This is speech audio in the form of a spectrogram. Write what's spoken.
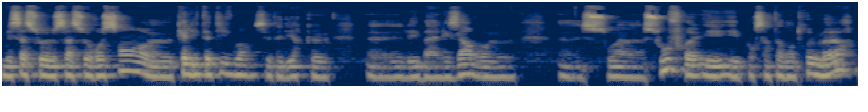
mais ça se, ça se ressent euh, qualitativement, c'est-à-dire que euh, les, bah, les arbres souffrent et, pour certains d'entre eux meurent.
